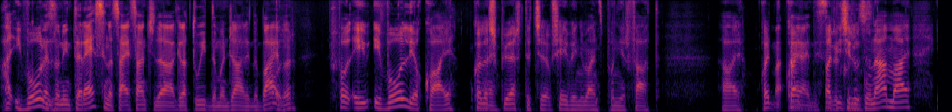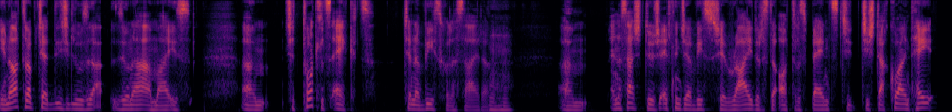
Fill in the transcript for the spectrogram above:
ah i vol quello non interessa, sai, sanci da gratuito da mangiare da baiver. Vol, e, e voglio qua, quella Eh. spürte che c'è eveniment ponir fat. Ai, quai, Ma- quai, ah, ja, wirklich disillusionar mai, e un altro c'è disillusionar mai is, um, c'è gli acts, c'è una vis quella sera. Mhm. Um, e non sai, tu hai finito a vis c'è riders da altre bands, ci, ci sta qua, e hey,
